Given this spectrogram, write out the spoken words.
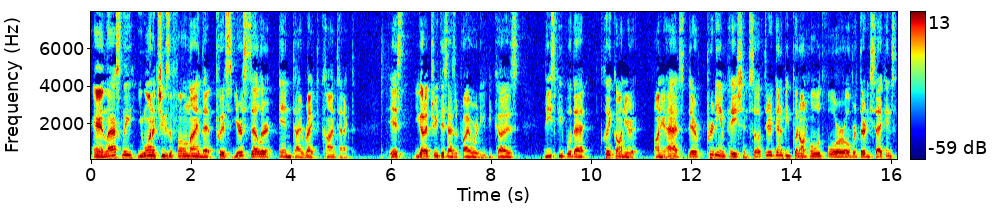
And lastly, you want to choose a phone line that puts your seller in direct contact. It's, you got to treat this as a priority because these people that click on your on your ads, they're pretty impatient. So if they're going to be put on hold for over 30 seconds,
